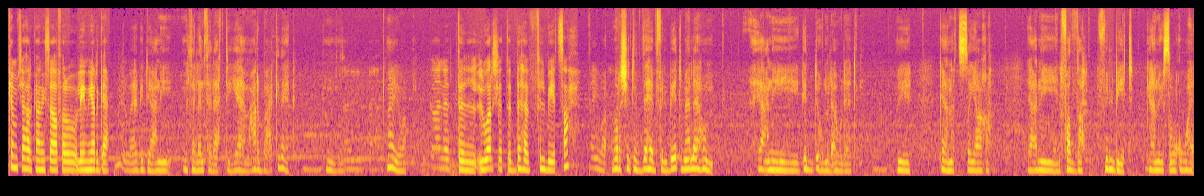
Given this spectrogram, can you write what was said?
كم شهر كان يسافر ولين يرجع؟ واجد يعني مثلا ثلاثة أيام أربعة كذاك. أيوة. كانت الورشة الذهب في البيت صح؟ أيوة. ورشة الذهب في البيت ما لهم يعني قدهم الأولاد. إيه. كانت صياغة يعني الفضة في البيت. كانوا يصوغوها.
